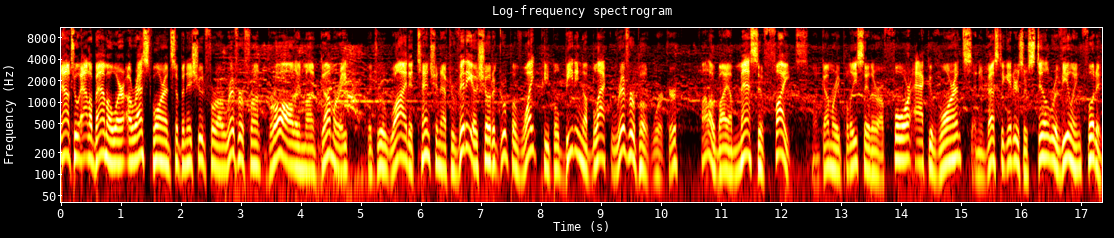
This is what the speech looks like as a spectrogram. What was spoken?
Now to Alabama, where arrest warrants have been issued for a riverfront brawl in Montgomery that drew wide attention after video showed a group of white people beating a black riverboat worker, followed by a massive fight. Montgomery police say there are four active warrants, and investigators are still reviewing footage.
